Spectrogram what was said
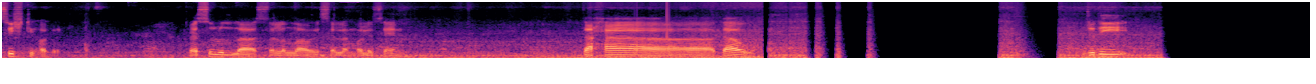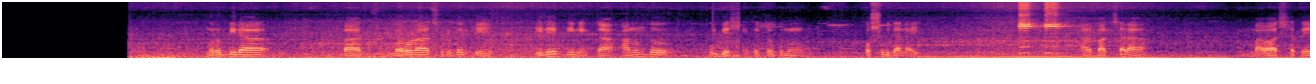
সৃষ্টি হবে। রসুল্লাহ সাল্লাহ সাল্লাম বলেছেন, তাহা দাও। যদি মুরব্বীরা বা বড়রা ছোটদেরকে ঈদের দিন একটা আনন্দ পরিবেশ এতে তো কোনো অসুবিধা নাই। আর বাচ্চারা বাবার সাথে,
